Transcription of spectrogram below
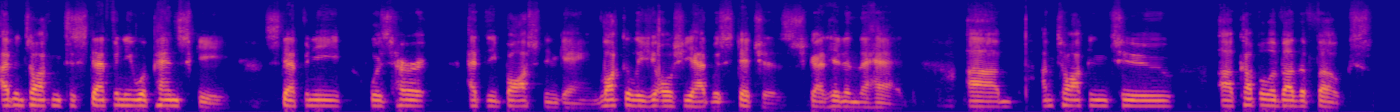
I've been talking to Stephanie Wapensky. Stephanie was hurt at the Boston game. Luckily, all she had was stitches. She got hit in the head. Um, I'm talking to a couple of other folks,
